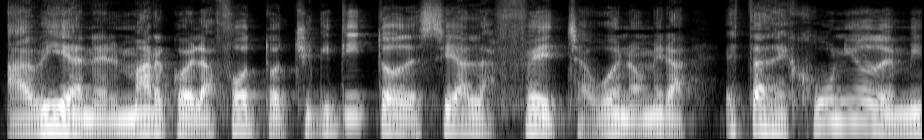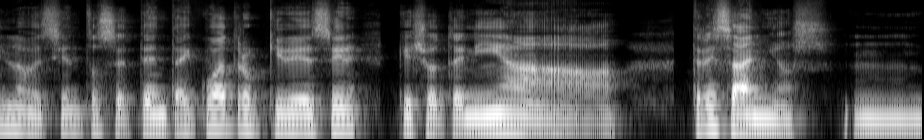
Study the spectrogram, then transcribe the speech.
había en el marco de la foto chiquitito decía la fecha. Bueno, mira, esta es de junio de 1974, quiere decir que yo tenía Tres años. Mm,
